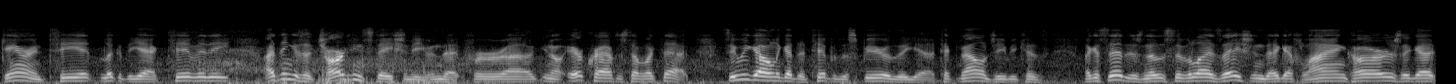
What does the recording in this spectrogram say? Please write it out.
Guarantee it. Look at the activity. I think it's a charging station even that for uh, you know aircraft and stuff like that. See, we got only got the tip of the spear of the uh, technology because, like I said, there's another civilization. They got flying cars. They got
